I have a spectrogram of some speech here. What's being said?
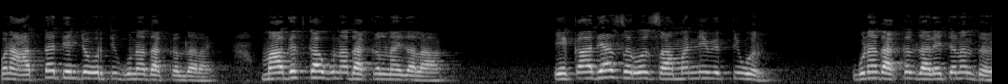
पण आत्ता त्यांच्यावरती गुन्हा दाखल झाला आहे मागच का गुन्हा दाखल नाही झाला? एखाद्या सर्वसामान्य व्यक्तीवर गुन्हा दाखल झाल्याच्यानंतर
